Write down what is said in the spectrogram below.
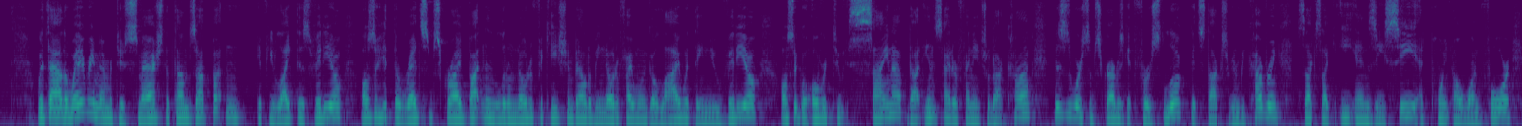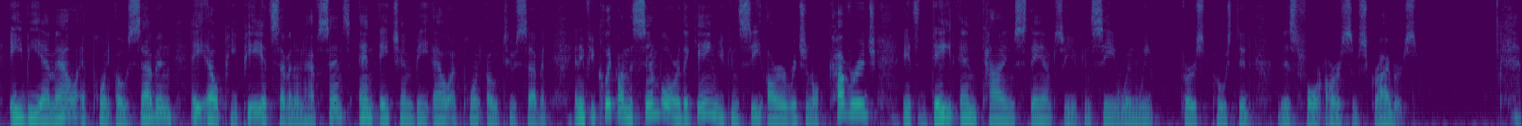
With that out of the way, remember to smash the thumbs up button if you like this video. Also hit the red subscribe button and the little notification bell to be notified when we go live with a new video. Also go over to signup.insiderfinancial.com. This is where subscribers get first look at stocks we're going to be covering. Stocks like ENZC at 0.014, ABML at 0.07, ALPP at 7.5 cents, and HMBL at 0.027. And if you click on the symbol or the gain, you can see our original coverage. It's date and time stamp so you can see when we first posted this for our subscribers.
